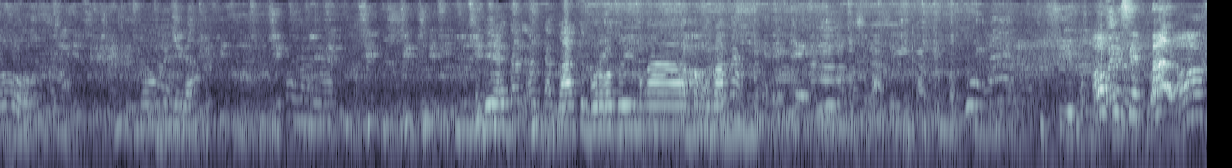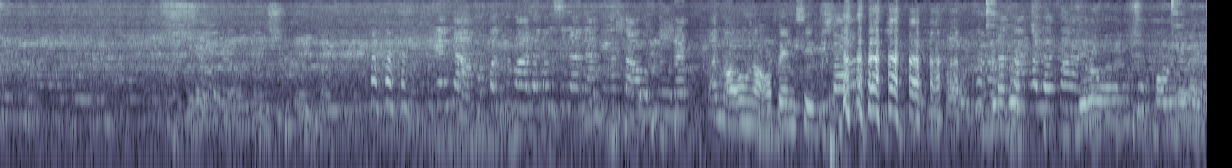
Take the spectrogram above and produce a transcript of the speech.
Oo. Inopen nila. Hindi, ang ang tagal, buro ko yung mga pangumaka. Oh, set pa? Oh. Yan na, kapag lumalaban sila, lagi ang tawag ng rep, ano, Oo nga, offensive. halatang halata. Pero usok pa ulit nila eh.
